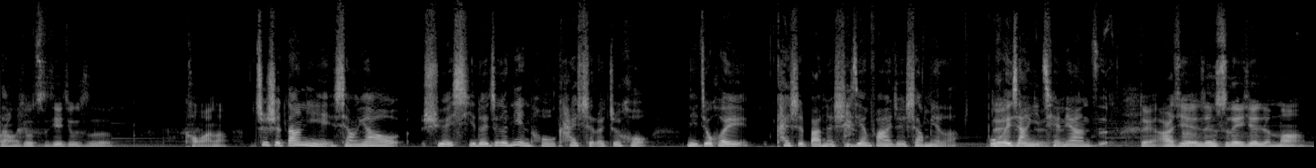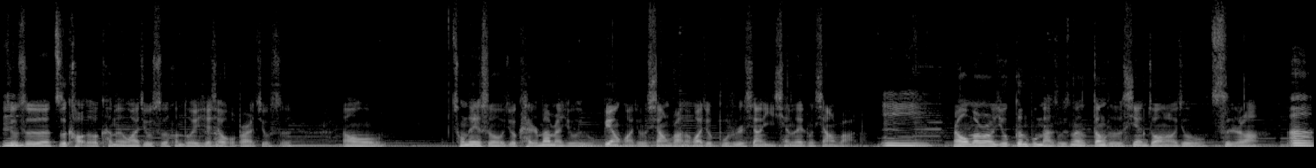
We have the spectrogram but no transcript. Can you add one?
然后就直接就是考完了。就是当你想要学习的这个念头开始了之后，你就会开始把你的时间放在这上面了，不会像以前那样子。对，而且认识的一些人嘛，嗯就是自考的，可能的话就是很多一些小伙伴儿，就是，然后从那时候就开始慢慢就有变化，就是想法的话就不是像以前那种想法了，嗯然后慢慢就更不满足那当时的现状了，就辞职了。嗯，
